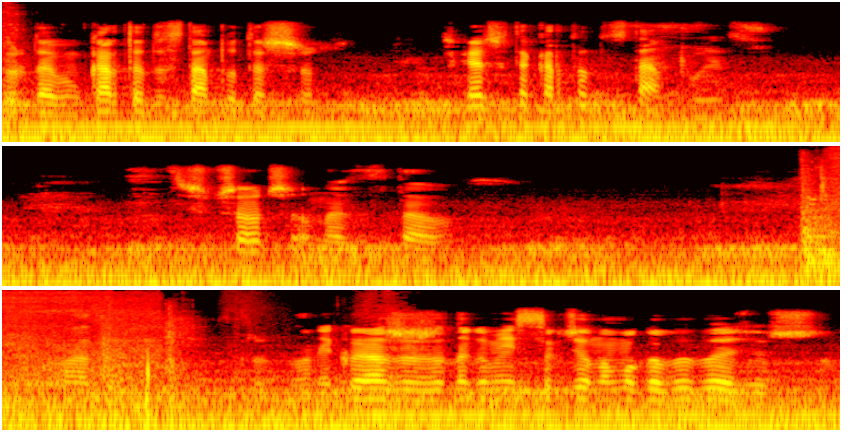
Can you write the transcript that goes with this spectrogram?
Kurde, jakbym kartę dostępu też... Ciekawe, czy ta karta dostępu jest. Coś przeoczone zostało. Trudno, nie kojarzę żadnego miejsca, gdzie ona mogłaby być jeszcze.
